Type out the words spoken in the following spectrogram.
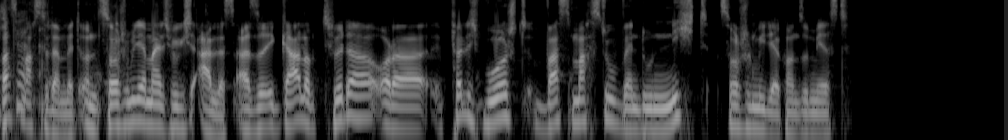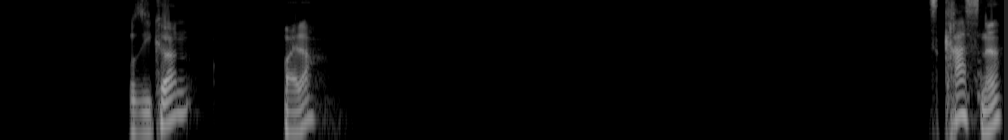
Was machst du damit? Und Social Media meine ich wirklich alles. Also egal ob Twitter oder völlig wurscht, was machst du, wenn du nicht Social Media konsumierst? Musik hören? Weiter? Ist krass, ne?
